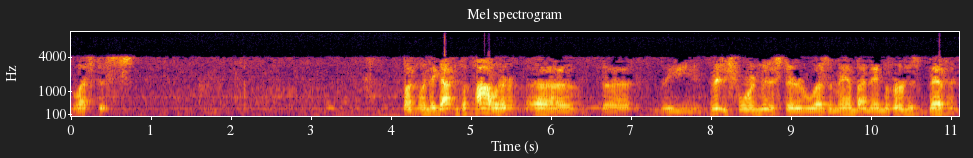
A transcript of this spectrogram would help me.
leftists. But when they got into power, uh, the, the British foreign minister was a man by the name of Ernest Bevin,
